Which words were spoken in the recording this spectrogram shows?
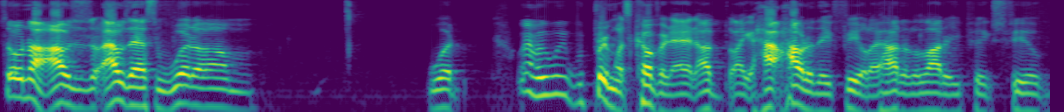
so no, I was I was asking what um what I mean we, we pretty much covered that. I, like how how do they feel? Like how do the lottery picks feel?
